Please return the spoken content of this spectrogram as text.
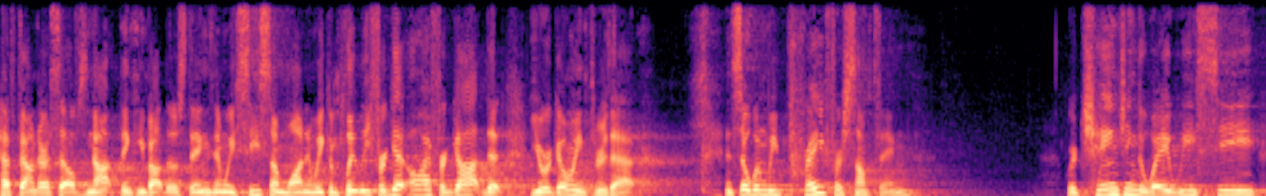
have found ourselves not thinking about those things and we see someone and we completely forget, oh, I forgot that you were going through that. And so when we pray for something, we're changing the way we see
